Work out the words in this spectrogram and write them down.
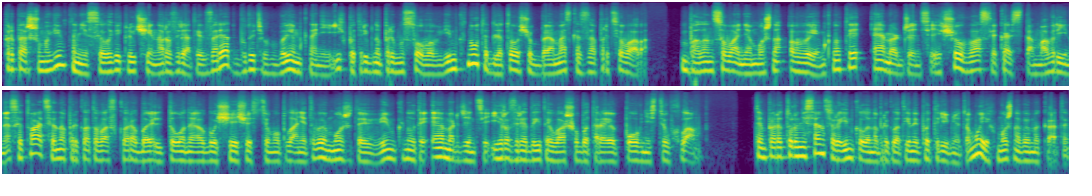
При першому вімкненні силові ключі на розряд і заряд будуть вимкнені, їх потрібно примусово вімкнути для того, щоб БМС запрацювала. Балансування можна вимкнути emergency. Якщо у вас якась там аврійна ситуація, наприклад, у вас корабель тоне або ще щось в цьому плані, то ви можете вімкнути emergency і розрядити вашу батарею повністю в хлам. Температурні сенсори інколи, наприклад, і не потрібні, тому їх можна вимикати.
